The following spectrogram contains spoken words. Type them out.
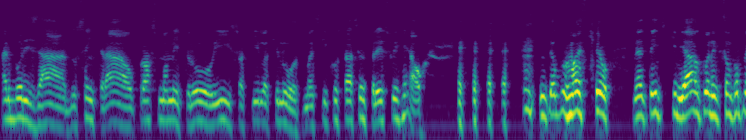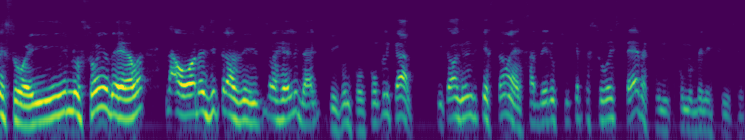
arborizado, central, próximo a metrô, isso, aquilo, aquilo outro, mas que custasse um preço irreal. então, por mais que eu né, tente criar uma conexão com a pessoa. E no sonho dela, na hora de trazer isso para a realidade, fica um pouco complicado. Então a grande questão é saber o que, que a pessoa espera como, como benefício.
